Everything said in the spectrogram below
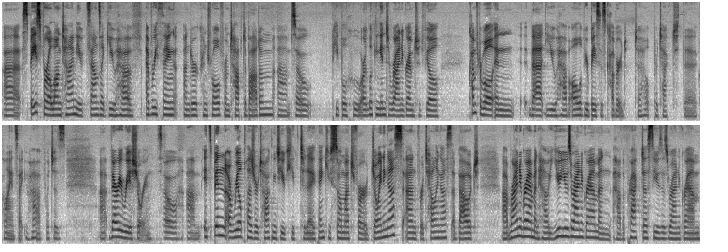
uh, space for a long time. You it sounds like you have everything under control from top to bottom. Um, so people who are looking into Rhinogram should feel comfortable in that you have all of your bases covered to help protect the clients that you have, which is uh, very reassuring. So um, it's been a real pleasure talking to you, Keith, today. Thank you so much for joining us and for telling us about uh, Rhinogram and how you use Rhinogram and how the practice uses Rhinogram.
